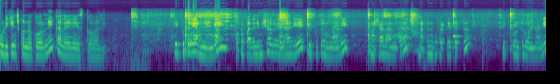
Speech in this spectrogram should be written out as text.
ఉడికించుకున్న కూరని కళాయిలో వేసుకోవాలి. తిప్పుతూనే ఉండండి. ఒక పది నిమిషాలు ఇలాగే తిప్పుతూ ఉండండి. మసాలా అంతా మటన్కి పట్టేటట్టు తిప్పుకుంటూ ఉండాలి.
